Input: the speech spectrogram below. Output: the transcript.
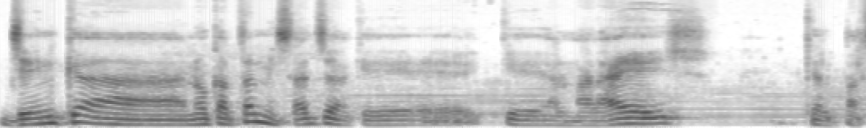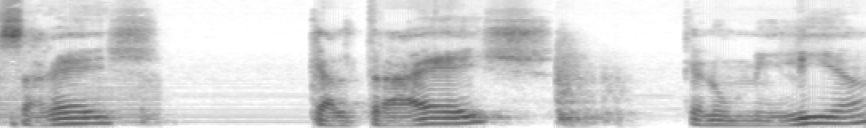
gent que no capta el missatge, que, que el maleeix, que el persegueix, que el traeix, que l'humilia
